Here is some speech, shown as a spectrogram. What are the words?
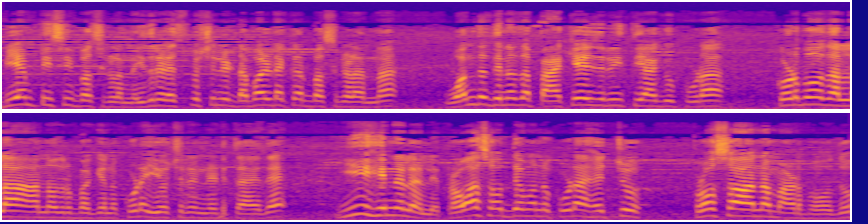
ಬಿ ಎಂ ಟಿ ಸಿ ಬಸ್ಗಳನ್ನು, ಇದರಲ್ಲಿ ಎಸ್ಪೆಷಲಿ ಡಬಲ್ ಡೆಕ್ಕರ್ ಬಸ್ಗಳನ್ನು ಒಂದು ದಿನದ ಪ್ಯಾಕೇಜ್ ರೀತಿಯಾಗಿ ಕೂಡ ಕೊಡ್ಬೋದಲ್ಲ ಅನ್ನೋದ್ರ ಬಗ್ಗೆನೂ ಕೂಡ ಯೋಚನೆ ನಡೀತಾ ಇದೆ. ಈ ಹಿನ್ನೆಲೆಯಲ್ಲಿ ಪ್ರವಾಸೋದ್ಯಮವನ್ನು ಕೂಡ ಹೆಚ್ಚು ಪ್ರೋತ್ಸಾಹನ ಮಾಡಬಹುದು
